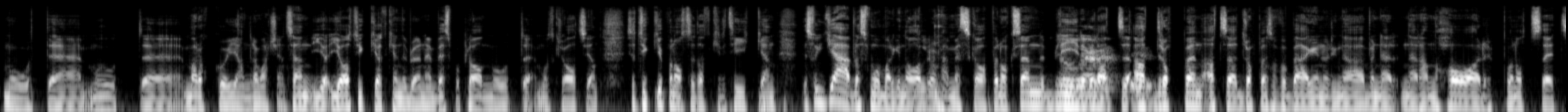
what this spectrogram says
mot, eh, mot eh, Marocko i andra matchen. Sen, jag, jag tycker att Kenny Bruyne är bäst på plan mot, eh, mot Kroatien. Så jag tycker på något sätt att kritiken, det är så jävla små marginaler i de här mästerskapen och sen blir det väl att, att droppen, att, så här, droppen som får bägaren att rinna över när, när han har på något sätt,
